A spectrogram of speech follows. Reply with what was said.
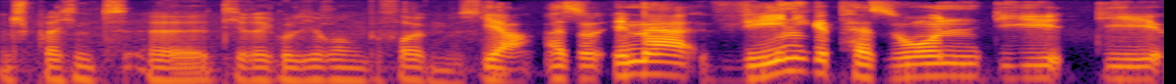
entsprechend äh, die Regulierung befolgen müssen. Ja, also immer wenige Personen, die die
